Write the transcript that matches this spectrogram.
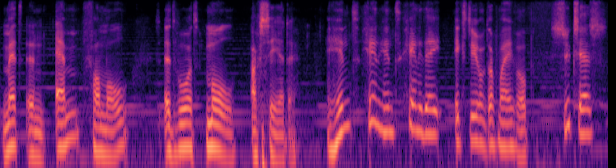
met een M van Mol het woord Mol arceerde. Hint, geen hint, geen idee. Ik stuur hem toch maar even op. Succes!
